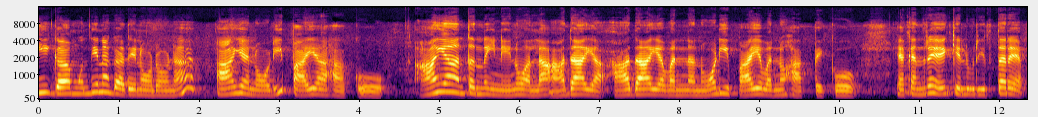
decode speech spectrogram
ಈಗ ಮುಂದಿನ ಗಾದೆ ನೋಡೋಣ. ಆಯ ನೋಡಿ, ಪಾಯ ಹಾಕು. ಆಯ ಅಂತಂದರೆ ಇನ್ನೇನೂ ಅಲ್ಲ, ಆದಾಯ, ಆದಾಯವನ್ನು ನೋಡಿ ಪಾಯವನ್ನು ಹಾಕಬೇಕು. ಯಾಕಂದರೆ ಕೆಲವ್ರು ಇರ್ತಾರೆ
